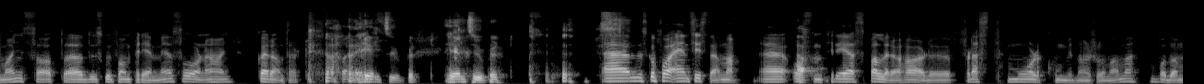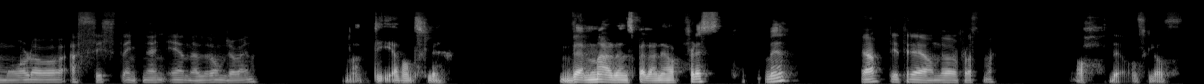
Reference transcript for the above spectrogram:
mann sa at uh, du skulle få en premie, så ordner han. Garantert. Helt supert. Helt supert. Du skal få en siste en, da. Hvordan tre spillere har du flest målkombinasjoner med? Både mål og assist, enten den ene eller andre veien? Nei, det er vanskelig. Hvem er den spilleren jeg har flest med? Ja, de treene du har flest med. Åh, det er vanskelig, altså.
